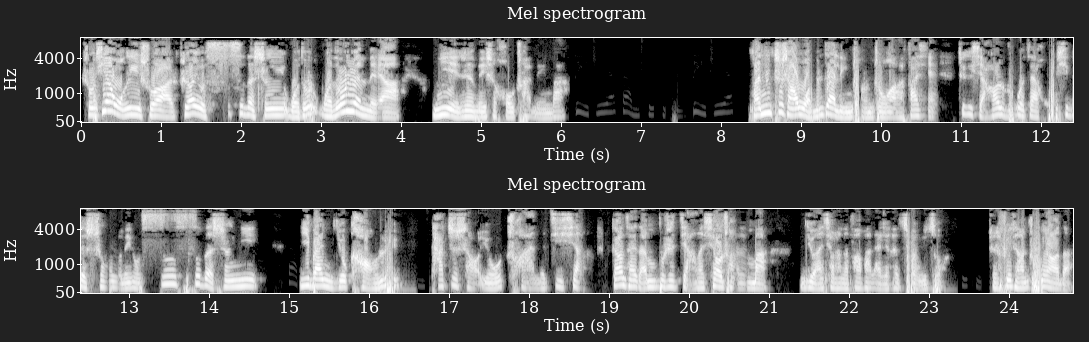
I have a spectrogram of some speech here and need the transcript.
首先我跟你说啊，只要有嘶嘶的声音，我都我都认为啊，你也认为是喉喘鸣吧。反正至少我们在临床中啊，发现这个小孩如果在呼吸的时候有那种嘶嘶的声音，一般你就考虑他至少有喘的迹象。刚才咱们不是讲了哮喘了吗？你就按哮喘的方法来给他做一做，这是非常重要的。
